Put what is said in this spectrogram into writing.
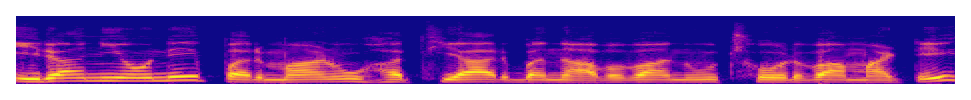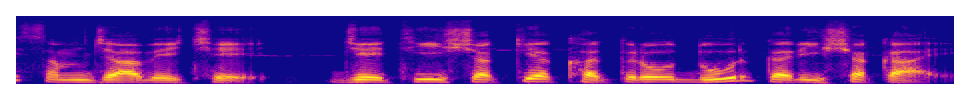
ઈરાનીઓને પરમાણુ હથિયાર બનાવવાનું છોડવા માટે સમજાવે છે, જેથી શક્ય ખતરો દૂર કરી શકાય.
